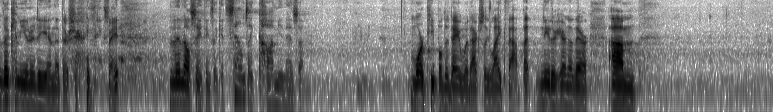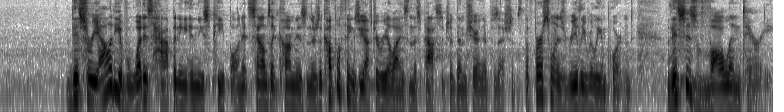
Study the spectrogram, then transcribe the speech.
The community and that they're sharing things, right? And then they'll say things like, It sounds like communism more people today would actually like that, but neither here nor there. Um, this reality of what is happening in these people, and it sounds like communism, there's a couple things you have to realize in this passage of them sharing their possessions. The first one is really, really important. This is voluntary,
